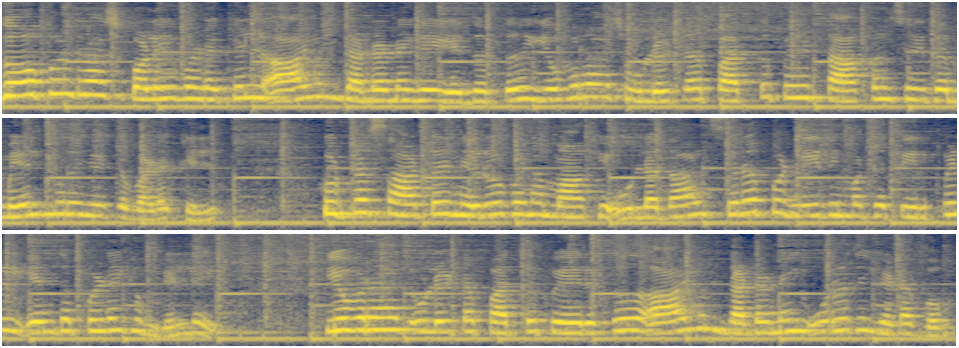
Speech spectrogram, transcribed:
கோகுல்ராஜ் கொலை வழக்கில் ஆயுள் தண்டனையை எதிர்த்து யுவராஜ் உள்ளிட்ட பத்து பேர் தாக்கல் செய்த மேல்முறையீட்டு வழக்கில் குற்றச்சாட்டு நிரூபணமாகி உள்ளதால் சிறப்பு நீதிமன்ற தீர்ப்பில் எந்த பிழையும் இல்லை. யுவராஜ் உள்ளிட்ட பத்து பேருக்கு ஆயுள் தண்டனை உறுதி எனவும்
